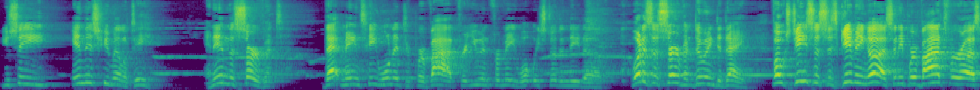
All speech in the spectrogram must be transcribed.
You see, in this humility and in the servant, that means he wanted to provide for you and for me what we stood in need of. What is a servant doing today? Folks, Jesus is giving us and He provides for us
